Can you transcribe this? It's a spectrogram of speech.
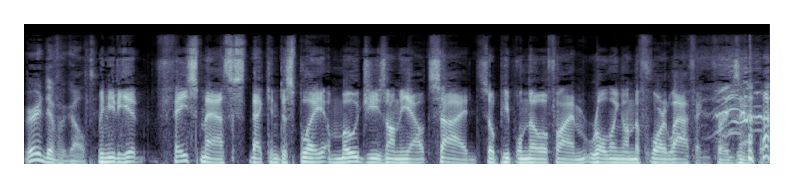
Very difficult. We need to get face masks that can display emojis on the outside so people know if I'm rolling on the floor laughing, for example.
